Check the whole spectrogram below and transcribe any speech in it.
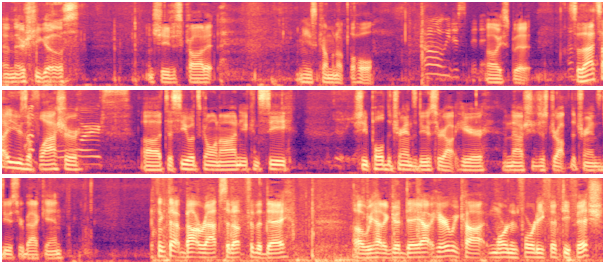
and there she goes. And she just caught it, and he's coming up the hole. Oh, he just spit it. Oh, he spit it. So that's how you use a flasher uh, to see what's going on. You can see Do it again. She pulled the transducer out here and now she just dropped the transducer back in. I think that about wraps it up for the day. Uh, we had a good day out here. We caught more than 40, 50 fish,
